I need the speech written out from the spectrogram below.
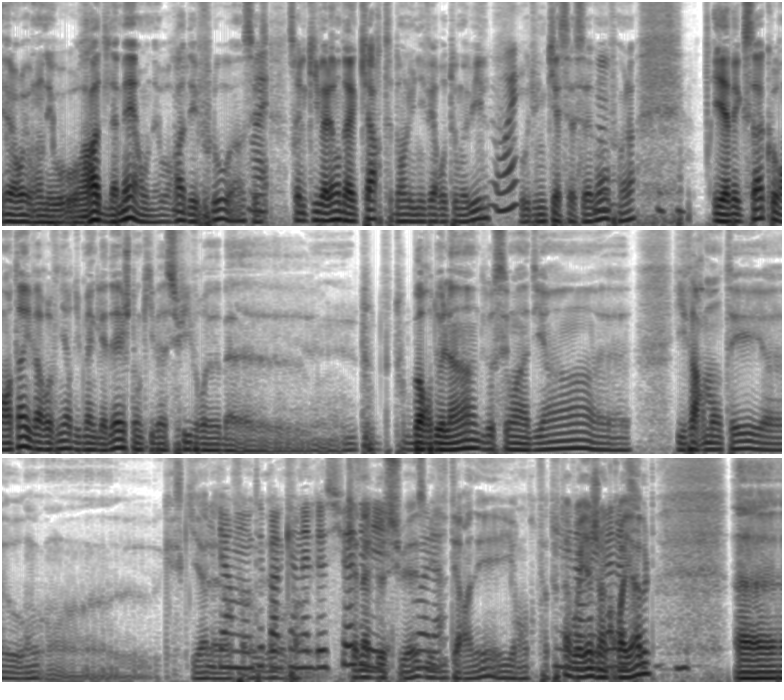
et alors on est au ras de la mer, on est au ras des flots. Hein, Ouais. Ce serait l'équivalent d'un kart dans l'univers automobile. Ouais, ou d'une caisse à savon. Mm. Enfin, voilà. Et avec ça, Corentin, il va revenir du Bangladesh, donc il va suivre euh, bah, euh, tout, tout le bord de l'Inde, l'océan Indien. euh, il va remonter. euh, Qu'est-ce qu'il y a là Il est Enfin, remonté par le enfin, canal de Suez. canal et- de Suez, voilà. Méditerranée, et il rentre. Enfin, tout Et un voyage incroyable. Euh,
